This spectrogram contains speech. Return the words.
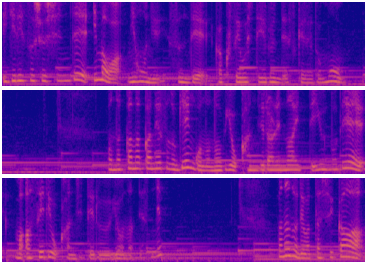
イギリス出身で今は日本に住んで学生をしているんですけれども、まあ、なかなかねその言語の伸びを感じられないっていうので、まあ、焦りを感じてるようなんですね。まあ、なので私が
